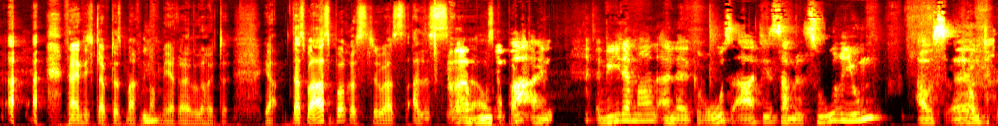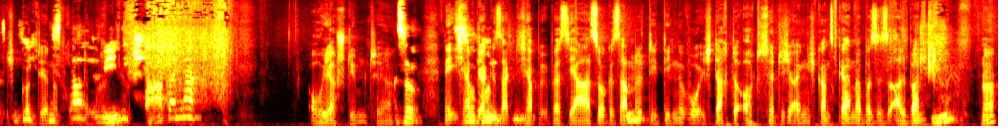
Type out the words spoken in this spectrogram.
Nein, ich glaube, das machen noch mehrere Leute. Ja, das war's, Boris. Du hast alles äh, ausgepackt. wunderbar, ein, wieder mal eine großartige Sammelsurium aus äh, hoffe, ich da Freude wenig Schabernack. Oh ja, stimmt, ja. Also, Nee, ich so habe ja gesagt, ich habe übers Jahr so gesammelt, die Dinge, wo ich dachte, oh, das hätte ich eigentlich ganz gern, aber es ist albern. Mhm. Ne?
